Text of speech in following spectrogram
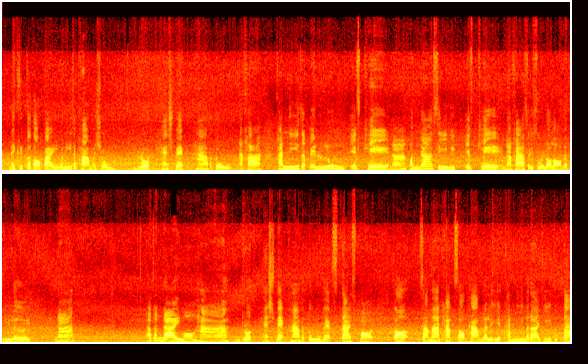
ๆ ในคลิปต่อๆไป วันนี้จะพามาชมรถแฮชแบ็ก5 ประตูนะคะ คันนี้จะเป็นรุ่น FK นะ Honda Civic FK นะคะ สวยๆหล่อๆ แบบนี้เลยนะ ถ้าท่านใดมองหารถแฮชแบ็ก5 ประตูแบบสไตล์สปอร์ต ก็สามารถทักสอบถามรายละเอียดคันนี้มาได้ที่ตุกตา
